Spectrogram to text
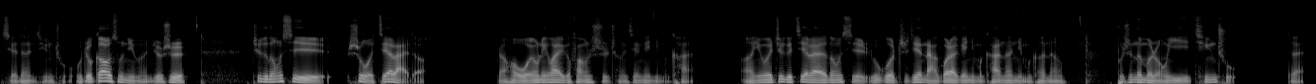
写的很清楚。我就告诉你们，就是这个东西是我借来的，然后我用另外一个方式呈现给你们看啊。因为这个借来的东西，如果直接拿过来给你们看呢，你们可能不是那么容易清楚。对，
